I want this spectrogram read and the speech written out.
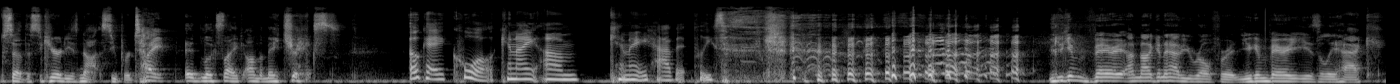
so the security is not super tight. It looks like on the Matrix. Okay, cool. Can I um can I have it please? You can very. I'm not gonna have you roll for it. You can very easily hack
